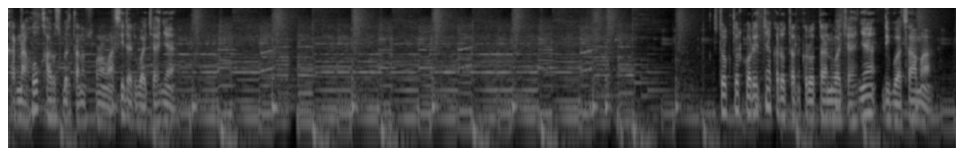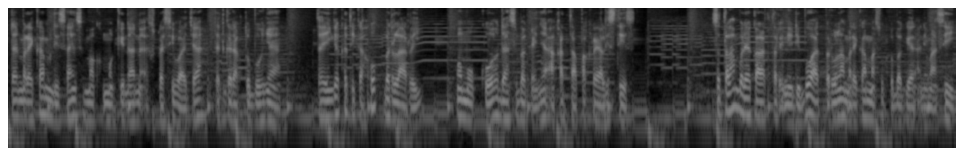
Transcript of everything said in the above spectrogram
karena Hulk harus bertransformasi dari wajahnya. Struktur kuritnya kerutan-kerutan wajahnya dibuat sama, dan mereka mendesain semua kemungkinan ekspresi wajah dan gerak tubuhnya, sehingga ketika Hulk berlari, memukul, dan sebagainya akan tampak realistis. Setelah model karakter ini dibuat, barulah mereka masuk ke bagian animasi.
